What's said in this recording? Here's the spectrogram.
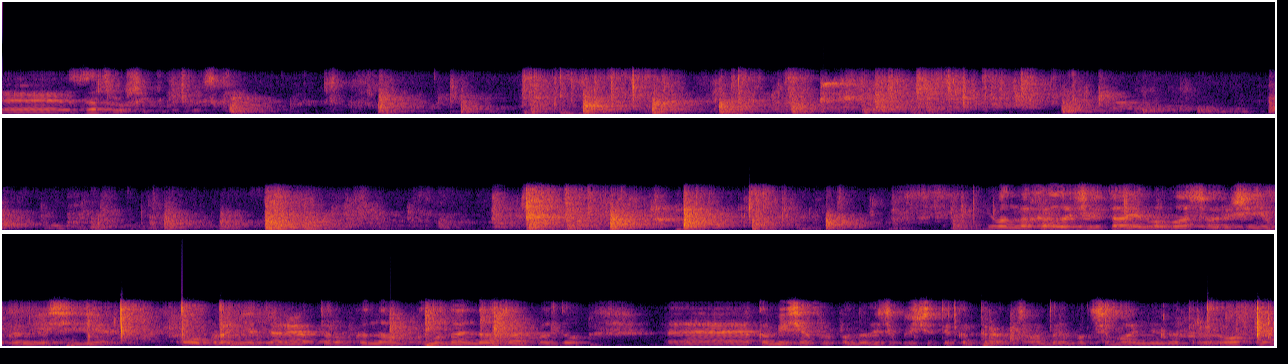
Е, запрошуйте, будь ласка. Іван Михайлович, вітаємо вас. Ви рішенням комісії обрані директором комунального закладу. Е, Комісія пропонує заключити контракт з вами максимальний на три роки,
